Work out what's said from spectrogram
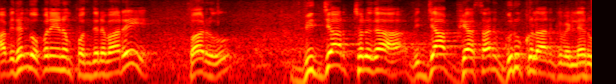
ఆ విధంగా ఉపనయనం పొందిన వారే వారు విద్యార్థులుగా విద్యాభ్యాసాన్ని గురుకులానికి వెళ్ళారు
